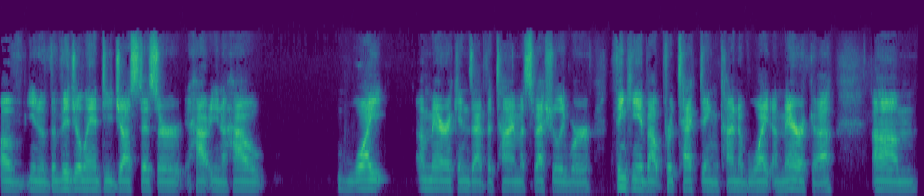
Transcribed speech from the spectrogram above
of you know the vigilante justice or how you know how white Americans at the time, especially, were thinking about protecting kind of white America. Um,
